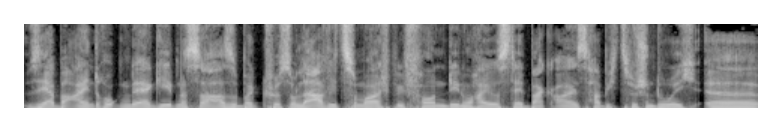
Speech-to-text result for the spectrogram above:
sehr beeindruckende Ergebnisse. Also bei Chris Olavi zum Beispiel von den Ohio State Buckeyes habe ich zwischendurch äh,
